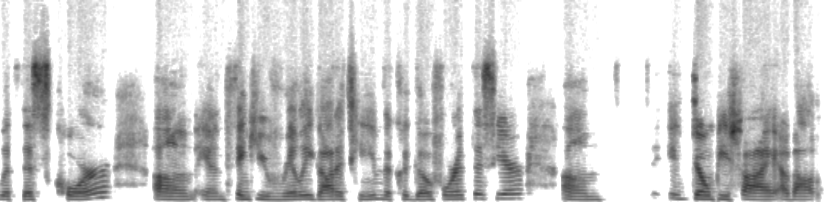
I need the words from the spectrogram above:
with this core um, and think you've really got a team that could go for it this year um, don't be shy about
